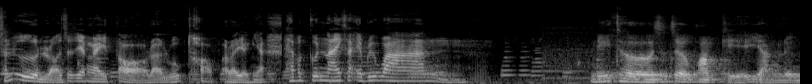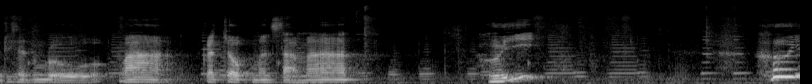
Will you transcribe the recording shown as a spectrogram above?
ชั้นอื่นเหรอจะยังไงต่อละรูปท็อปอะไรอย่างเงี้ย Have a good night ค่ะ everyone นี่เธอฉันเจอความเก๋อย่างหนึ่งที่ฉันต้องรู้ว่า ระจกมันสามารถ เฮ้ย เฮ้ย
